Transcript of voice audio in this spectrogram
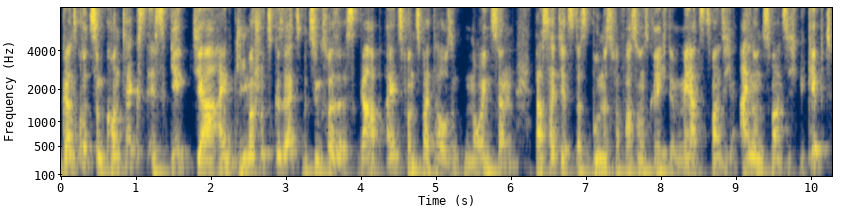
ganz kurz zum Kontext. Es gibt ja ein Klimaschutzgesetz, beziehungsweise es gab eins von 2019. Das hat jetzt das Bundesverfassungsgericht im März 2021 gekippt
